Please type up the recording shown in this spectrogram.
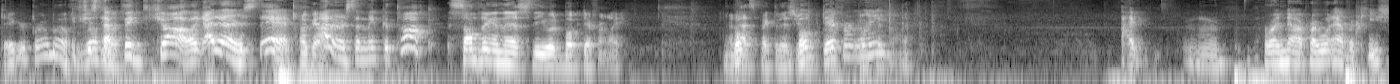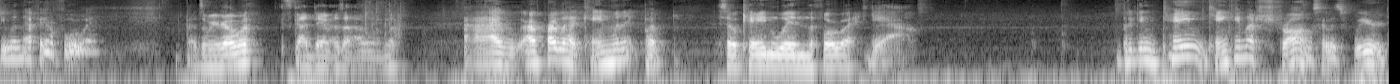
Taker promo. it's just that big jaw. Like I didn't understand. Okay. I don't understand. They could talk. something in this that you would book differently. An Book- aspect of this you book would differently? I mm, right now I probably wouldn't have Rikishi win that fatal four way. That's what you're going with. Because goddamn, that's what I went with. I I probably had Kane win it, but So Kane win the four way. yeah. But again, Kane Kane came out strong, so it's weird.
